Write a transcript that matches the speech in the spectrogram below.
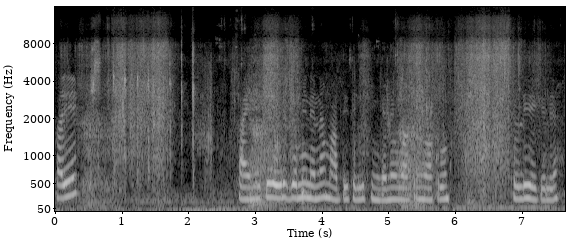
साई साईने ते एवढी जमीन आहे ना माती सगळी शिंग्याने वाकरून वाकरून सगळी हे केली आहे.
